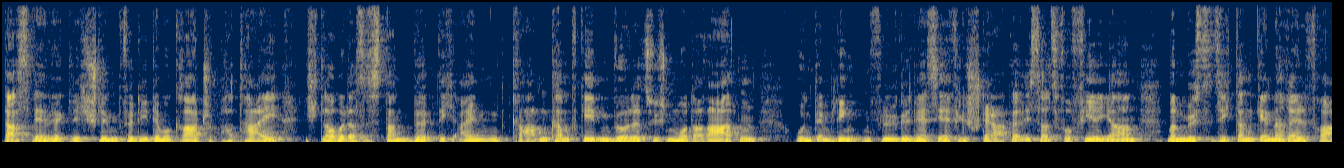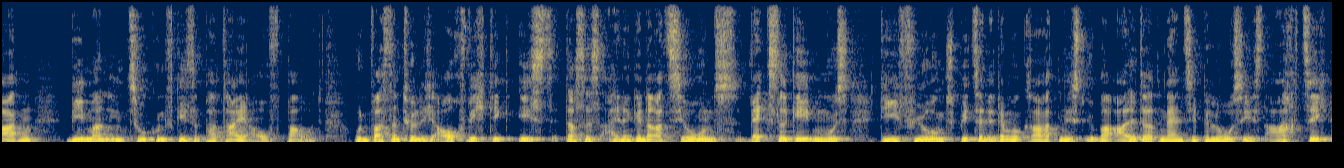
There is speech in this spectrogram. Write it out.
Das wäre wirklich schlimm für die Demokratische Partei. Ich glaube, dass es dann wirklich einen Grabenkampf geben würde zwischen Moderaten und dem linken Flügel, der sehr viel stärker ist als vor vier Jahren. Man müsste sich dann generell fragen, wie man in Zukunft diese Partei aufbaut. Und was natürlich auch wichtig ist, dass es eine Generationswechsel geben muss. Die Führungsspitze der Demokraten ist überaltert. Nancy Pelosi ist 80.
